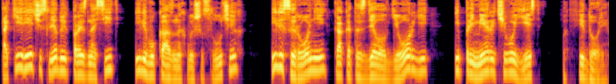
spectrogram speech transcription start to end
Такие речи следует произносить или в указанных выше случаях, или с иронией, как это сделал Георгий, и примеры чего есть в Федоре.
